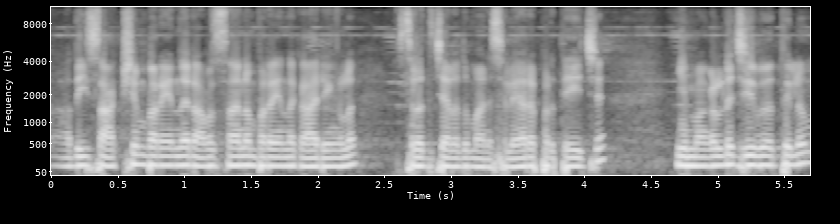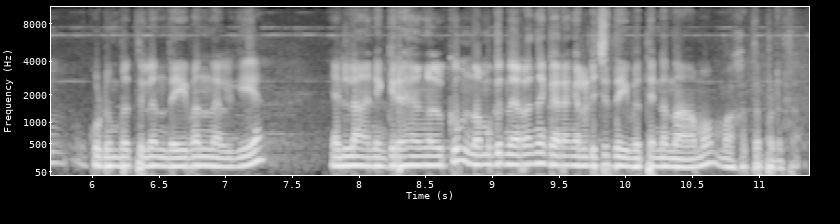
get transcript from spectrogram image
അത് ഈ സാക്ഷ്യം പറയുന്ന ഒരു അവസാനം പറയുന്ന കാര്യങ്ങൾ ശ്രദ്ധിച്ചാൽ അത് മനസ്സിലേറെ പ്രത്യേകിച്ച് ഈ മകളുടെ ജീവിതത്തിലും കുടുംബത്തിലും ദൈവം നൽകിയ എല്ലാ അനുഗ്രഹങ്ങൾക്കും നമുക്ക് നിറഞ്ഞ കരങ്ങളടിച്ച് ദൈവത്തിന്റെ നാമം മഹത്വപ്പെടുത്താം.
